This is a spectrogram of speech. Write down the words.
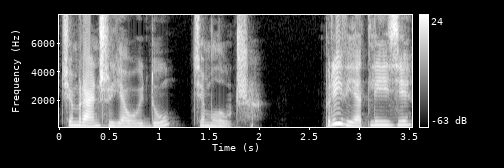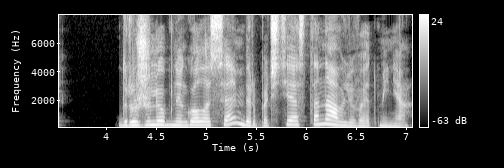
Чем раньше я уйду, тем лучше. «Привет, Лизи!» Дружелюбный голос Эмбер почти останавливает меня,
